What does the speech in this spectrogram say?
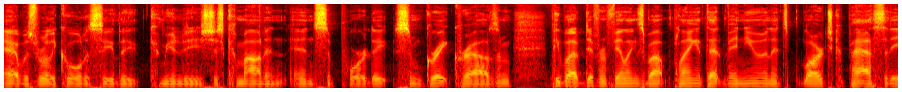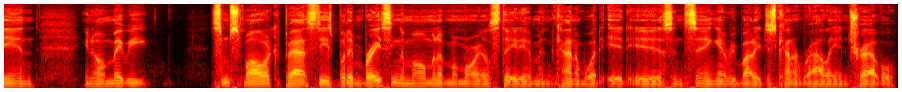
Yeah, it was really cool to see the communities just come out and, and support. They, some great crowds. I mean, people have different feelings about playing at that venue and its large capacity and, you know, maybe some smaller capacities, but embracing the moment of Memorial Stadium and kind of what it is and seeing everybody just kind of rally and travel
